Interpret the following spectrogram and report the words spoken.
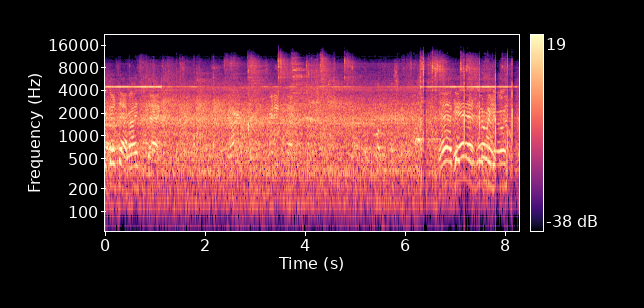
That's a good attack. Nice attack. Yeah, good Yeah, there good we go.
